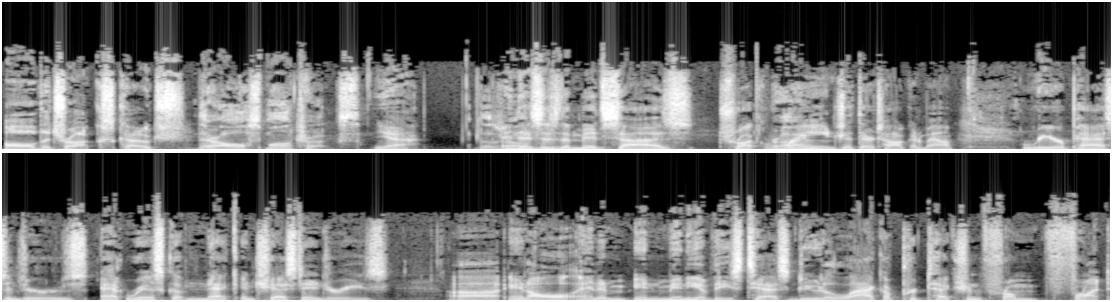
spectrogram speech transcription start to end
all the trucks, Coach. They're all small trucks. Yeah. Those and this is the midsize truck range that they're talking about. Rear passengers at risk of neck and chest injuries uh, in all and in, in many of these tests due to lack of protection from front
